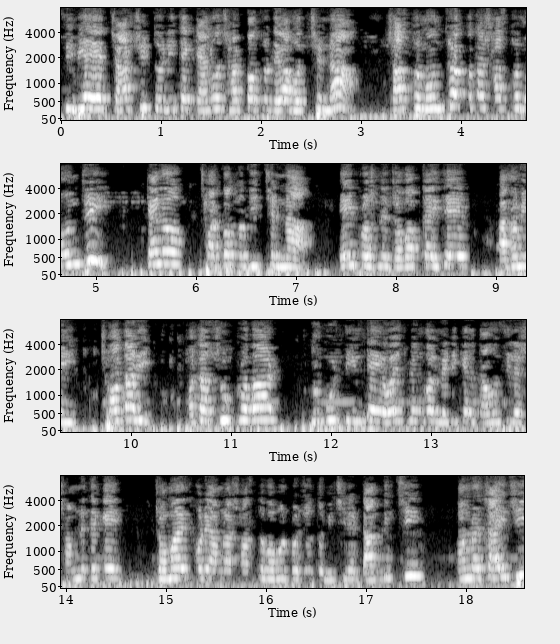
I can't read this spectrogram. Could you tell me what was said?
সিবিআই এর চার্জশিট তৈরিতে কেন ছাড়পত্র দেওয়া হচ্ছে না? স্বাস্থ্য মন্ত্রক তথা স্বাস্থ্যমন্ত্রী কেন ছাড়পত্র দিচ্ছেন না? এই প্রশ্নের জবাব চাইতে আগামী ছ তারিখ, অর্থাৎ শুক্রবার দুপুর তিনটে ওয়েস্ট বেঙ্গল মেডিকেল কাউন্সিলের সামনে থেকে জমায়েত করে আমরা স্বাস্থ্য ভবন পর্যন্ত মিছিলের ডাক দিচ্ছি। আমরা চাইছি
